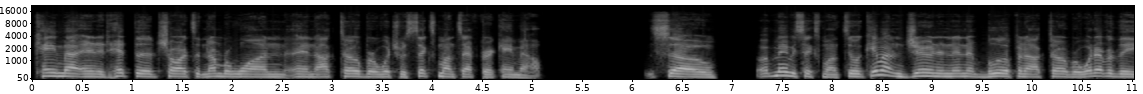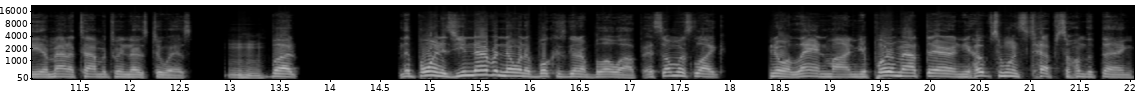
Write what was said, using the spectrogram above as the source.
came out and it hit the charts at number one in October, which was six months after it came out. So, or maybe six months. So it came out in June and then it blew up in October, whatever the amount of time between those two is. hmm But the point is, you never know when a book is going to blow up. It's almost like, you know, a landmine. You put them out there and you hope someone steps on the thing.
